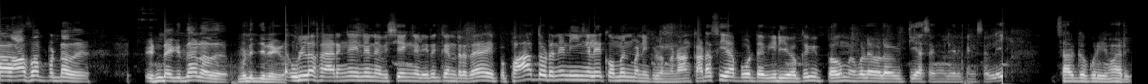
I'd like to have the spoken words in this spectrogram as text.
நாள் ஆசைப்பட்டது. இன்றைக்கு தான் அது முடிஞ்சிருக்கு உள்ள பாருங்க என்னென்ன விஷயங்கள் இருக்குன்றத இப்போ பார்த்த உடனே நீங்களே கமெண்ட் பண்ணிக்கொள்ளுங்க. நான் கடைசியா போட்ட வீடியோவுக்கும் இப்பவும் எவ்வளவு எவ்வளவு வித்தியாசங்கள் இருக்குன்னு சொல்லி சறுக்கக்கூடிய மாதிரி.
